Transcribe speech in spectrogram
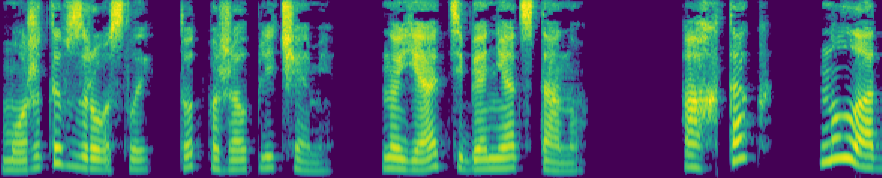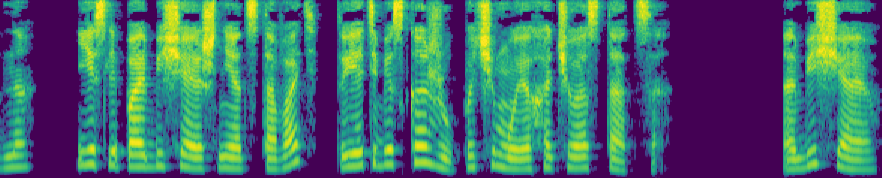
Может, и взрослый, тот пожал плечами. Но я от тебя не отстану. Ах так? Ну ладно. Если пообещаешь не отставать, то я тебе скажу, почему я хочу остаться. Обещаю,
